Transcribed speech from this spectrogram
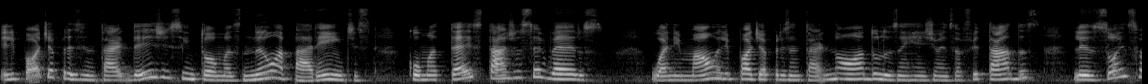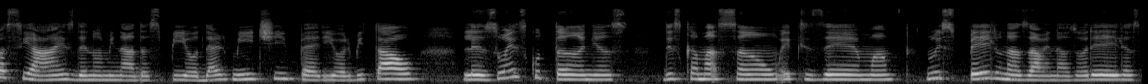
ele pode apresentar desde sintomas não aparentes como até estágios severos. O animal ele pode apresentar nódulos em regiões afetadas, lesões faciais denominadas piodermite periorbital, lesões cutâneas, descamação, eczema, no espelho nasal e nas orelhas,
